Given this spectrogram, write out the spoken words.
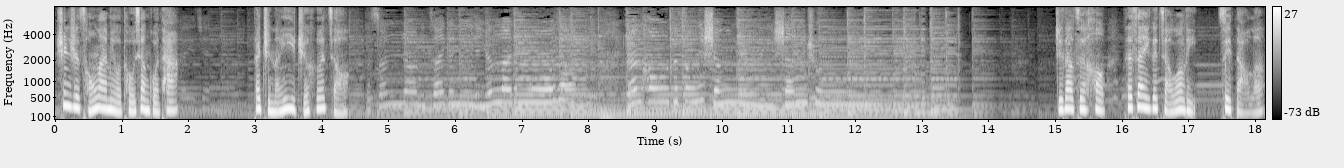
甚至从来没有投向过他，他只能一直喝酒。直到最后，他在一个角落里醉倒了。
